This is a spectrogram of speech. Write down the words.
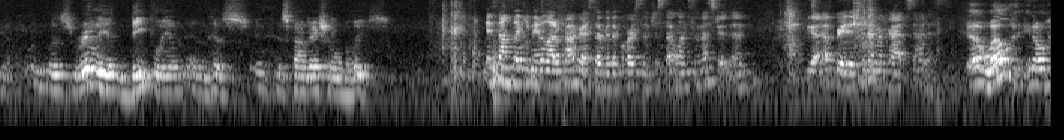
you know, was really deeply in, in his, in his foundational beliefs. It sounds like you made a lot of progress over the course of just that one semester then. You got upgraded to Democrat status. Yeah, well, you know,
